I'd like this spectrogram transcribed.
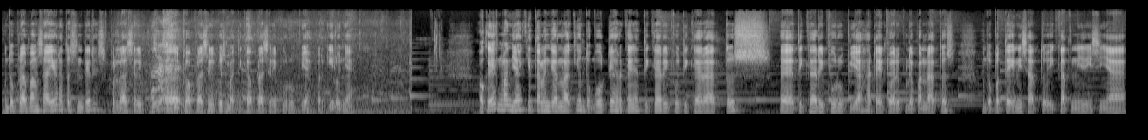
untuk berambang sayur atau sendir 11.000 eh, 12.000 sampai 13.000 rupiah per kilonya. Oke teman ya kita lanjutkan lagi untuk bodi harganya 3.300 eh 3.000 rupiah ada yang 2.800 untuk pete ini satu ikat ini isinya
